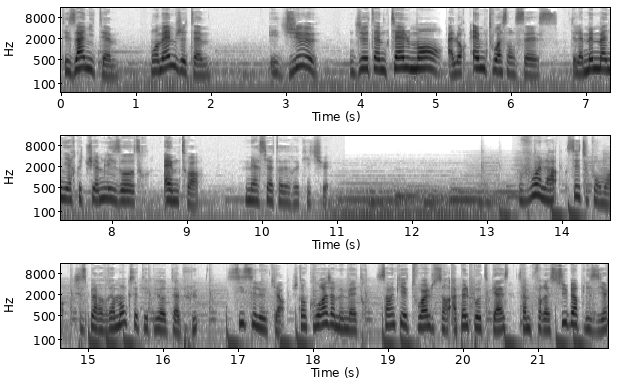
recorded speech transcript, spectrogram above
Tes amis t'aiment. Moi-même, je t'aime. Et Dieu, Dieu t'aime tellement. Alors aime-toi sans cesse. De la même manière que tu aimes les autres, aime-toi. Merci à toi d'être qui tu es. Voilà, c'est tout pour moi. J'espère vraiment que cet épisode t'a plu. Si c'est le cas, je t'encourage à me mettre 5 étoiles sur Apple Podcast, ça me ferait super plaisir,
